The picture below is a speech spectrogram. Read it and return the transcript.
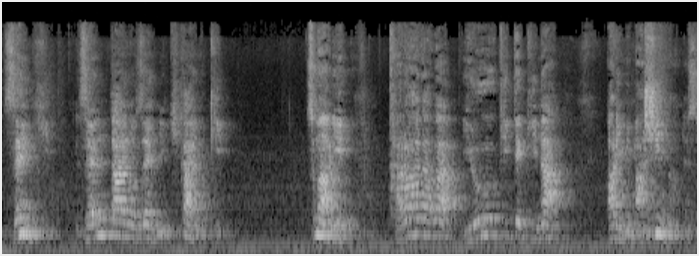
全機全体の全に機械の機。つまり体は有機的なある意味マシンなんです。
